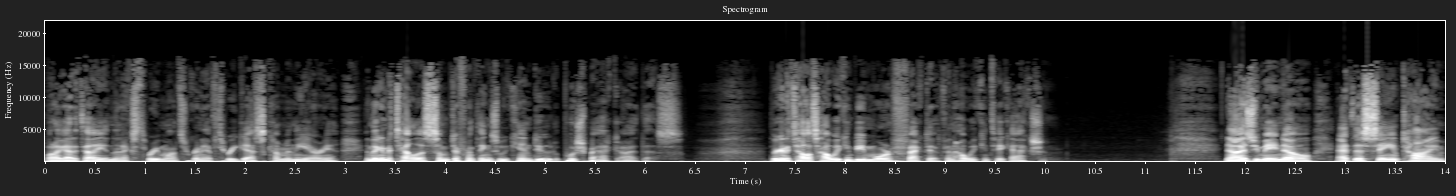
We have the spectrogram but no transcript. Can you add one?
But I got to tell you, in the next three months, we're going to have three guests come in the area, and they're going to tell us some different things we can do to push back at this. They're going to tell us how we can be more effective and how we can take action. Now, as you may know, at the same time,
